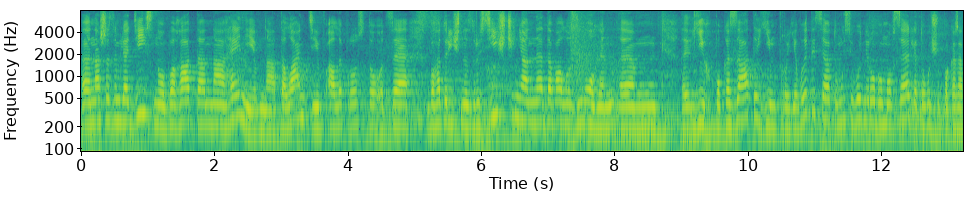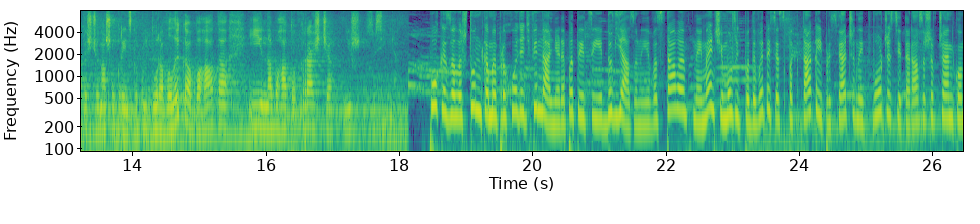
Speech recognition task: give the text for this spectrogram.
е, наша земля дійсно багата на геніїв, на талантів, але просто оце багаторічне зросійщення не давало змоги ем, їх показати, їм проявитися. Тому сьогодні робимо все для того, щоб показати, що наша українська культура велика, багата і набагато краща ніж сусідня. Поки за лаштунками проходять фінальні репетиції дов'язаної вистави, найменші можуть подивитися спектакль, присвячений творчості Тарасу Шевченко,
